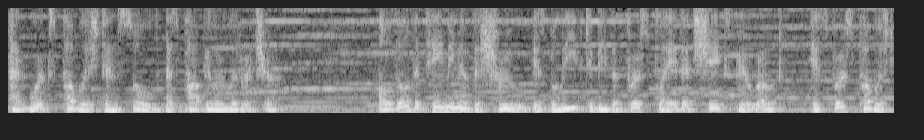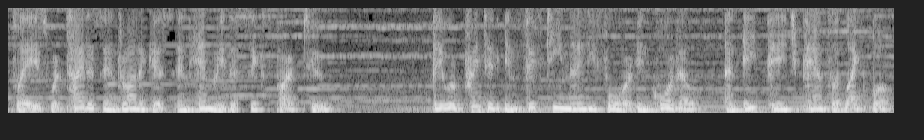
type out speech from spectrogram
had works published and sold as popular literature. Although The Taming of the Shrew is believed to be the first play that Shakespeare wrote, his first published plays were Titus Andronicus and Henry VI Part II. They were printed in 1594 in quarto, an eight-page pamphlet-like book.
